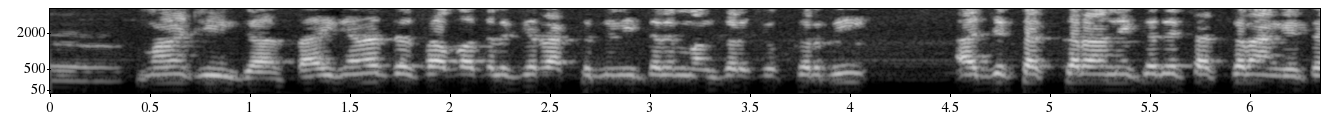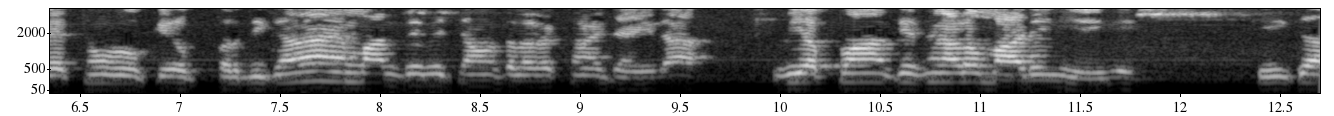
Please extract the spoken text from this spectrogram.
ਹਾਂ। ਮੈਂ ਠੀਕ ਆ ਤਾਈ ਕਹਿੰਦਾ ਦਸਾ ਬਦਲ ਕੇ ਰੱਖ ਦੇਣੀ ਤੇਰੇ ਮੰਗਲ ਸ਼ੁਕਰ ਦੀ। ਅੱਜ ਟੱਕਰਾਂ ਨੇ ਕਦੇ ਟੱਕਰਾਂਗੇ ਤੇ ਇੱਥੋਂ ਹੋ ਕੇ ਉੱਪਰ ਦੀ। ਕਹਿੰਦਾ ਐ ਮਨ ਦੇ ਵਿੱਚ ਹੌਸਲਾ ਰੱਖਣਾ ਚਾਹੀਦਾ ਵੀ ਆਪਾਂ ਕਿਸੇ ਨਾਲੋਂ ਮਾੜੇ ਨਹੀਂ ਹੈਗੇ। ਠੀਕ ਆ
